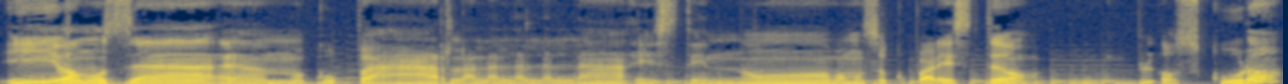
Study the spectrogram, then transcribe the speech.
Y vamos a em, ocupar la la la la la. Este no. Vamos a ocupar esto oscuro.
